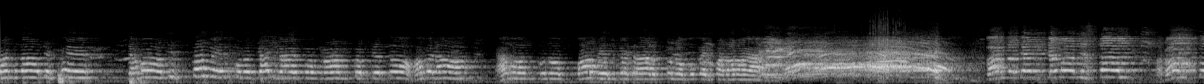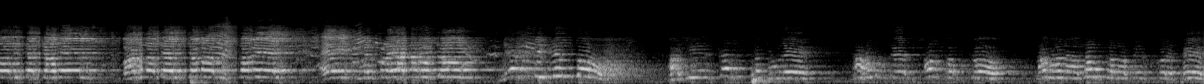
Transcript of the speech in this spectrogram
বাংলাদেশে জামাত ইসলামের কোন জায়গায় প্রোগ্রাম করতে তো হবে না, এমন কোন বাবের বেটার কোন বুকের পাড়া নয় বাংলাদেশ জামাত ইসলাম রক্ত দিতে জানেন বাংলাদেশ জামাত ইসলামের এই এগারো নেতৃবৃন্দ ফাঁসির কাছে ঝুলে শাহাদুতের সর্বোচ্চ কামনা লাঞ্ছনা পেশ করেছেন।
